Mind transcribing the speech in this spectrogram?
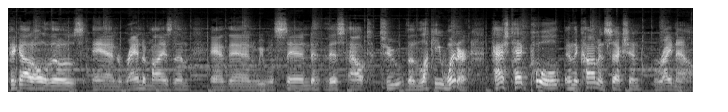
pick out all of those, and randomize them, and then we will send this out to the lucky winner. Hashtag pool in the comments section right now.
